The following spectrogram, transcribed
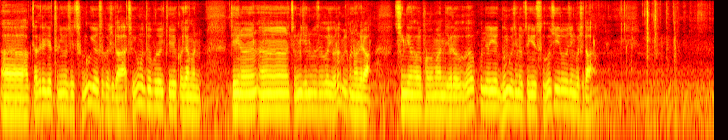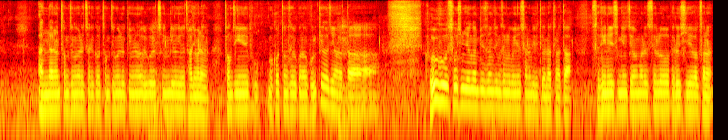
어, 학자들에게 틀림없이 천국이었을 것이다. 지금은 더 브로이트의 고향은 비는 어, 정신분석의 여러 밀뿐 아니라 신경학을 포함한 여러 의학 분야의 눈부신 업적이 수없이 이루어진 것이다. 안나는 통증을 차리고 통증을 느끼면 얼굴을 찡기르게 하지만 통증이 고통스럽거나 불쾌하지 않았다. 그 후 수십 년간 비슷한 증상을 보이는 사람들이 더 나타났다. 스페인의 신경제와 마르셀로 베르시에 박사는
